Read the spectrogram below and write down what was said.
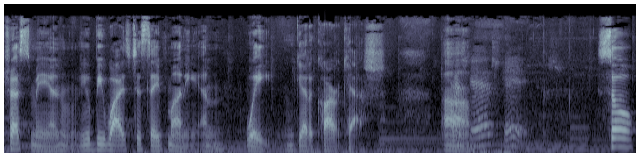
trust me, and you'll be wise to save money and wait and get a car cash. Um, yes, yes. so,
